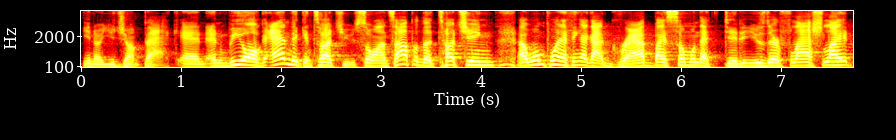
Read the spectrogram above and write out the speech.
you know, you jump back. And and we all and they can touch you. So on top of the touching, at one point I think I got grabbed by someone that didn't use their flashlight.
